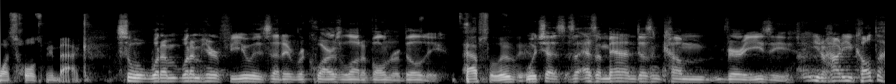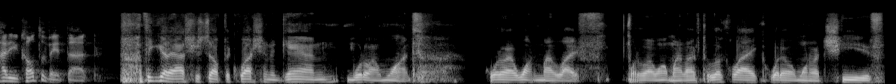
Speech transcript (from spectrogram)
what holds me back. So what I'm what I'm hearing for you is that it requires a lot of vulnerability, Absolutely. which as as a man doesn't come very easy. You know, how do you cultivate how do you cultivate that? I think you got to ask yourself the question again what do I want? What do I want in my life? What do I want my life to look like? What do I want to achieve?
